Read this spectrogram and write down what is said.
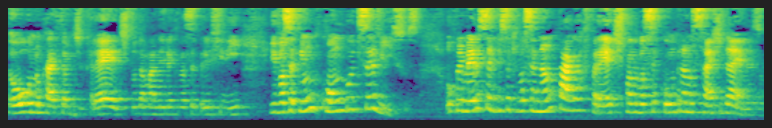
ou no cartão de crédito, da maneira que você preferir, e você tem um combo de serviços. O primeiro serviço é que você não paga frete quando você compra no site da Amazon.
